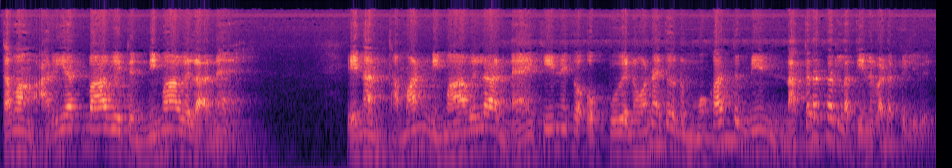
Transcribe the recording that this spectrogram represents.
Taman අරියත් භාවයට නිමා වෙලා නැහැ. එහෙනම් Taman නිමා වෙලා නැහැ කියන එක ඔප්පු වෙනවනේ. එතකොට මොකද්ද මේ නතර කරලා තියෙන වැඩපිළිවෙල?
